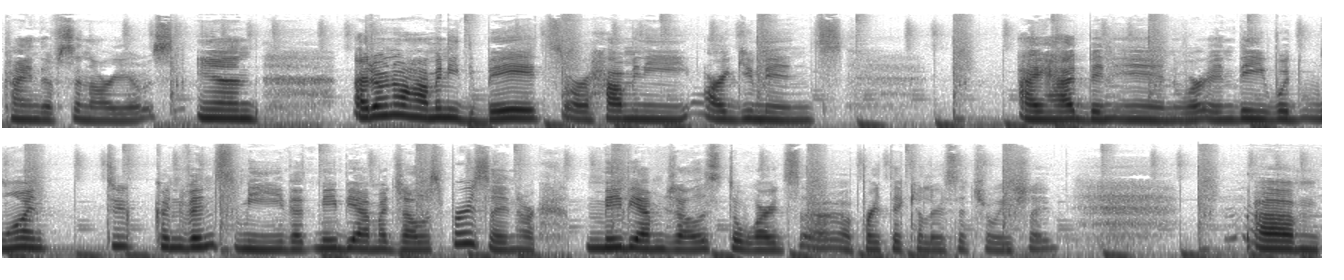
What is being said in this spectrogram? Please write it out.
kind of scenarios. And I don't know how many debates or how many arguments I had been in wherein they would want to convince me that maybe I'm a jealous person or maybe I'm jealous towards a, particular situation. Um,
